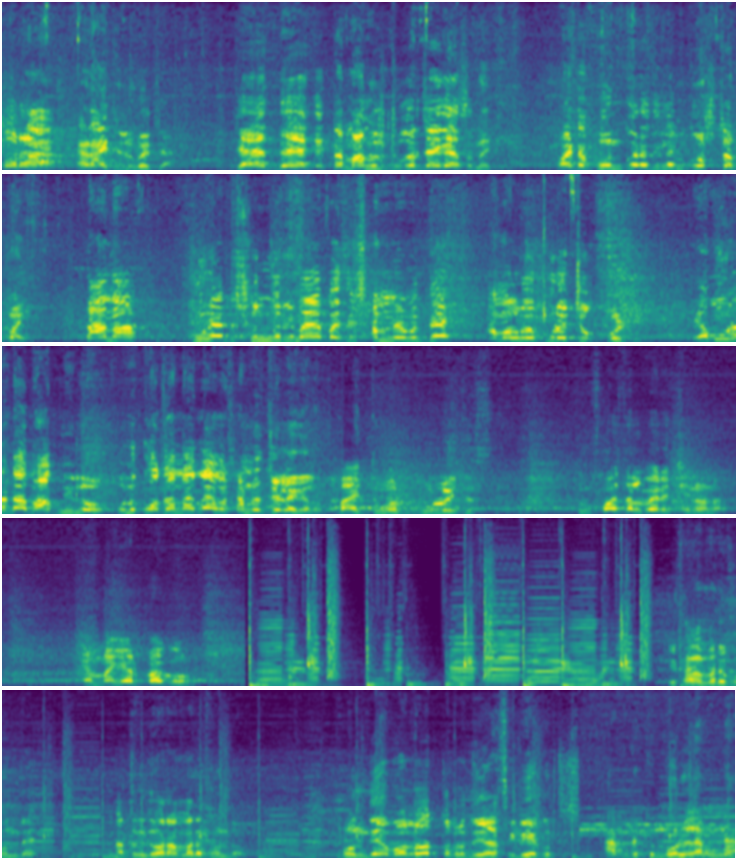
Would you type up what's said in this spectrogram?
তোরা একটা আইটি রুমে যা। যা দেখ একটা মানুষ ঢুকার জায়গা আছে নাকি? ও একটা ফোন করে দিলে আমি কোর্সটা পাই। তা না পুরো একটা সুন্দরী মায়া পাইছি সামনের মধ্যে আমার লোক পুরো চোখ পল্টি। এমন একটা ভাব নিল কোনো কথা না কয়ে আমার সামনে চলে গেল। ভাই তোমার ভুল হইতেছে। তুমি ফয়সাল বাইরে ছিল না? হ্যাঁ মাইয়ার পাগল। তুই খালা মারে ফোন দে আর তুমি তোমার আমারে ফোন দাও। ফোন দিয়ে বলো তোমরা দুজন আজকে বিয়ে করতেছি। আপনাকে বললাম না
